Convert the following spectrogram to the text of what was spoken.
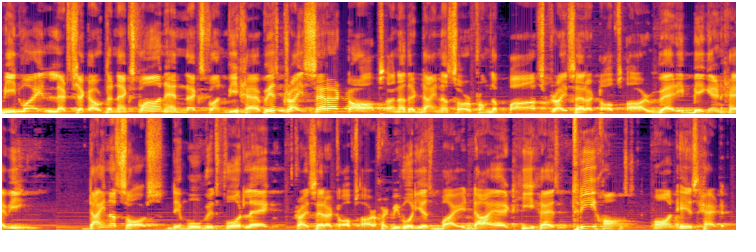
Meanwhile, let's check out the next one and next one we have is Triceratops, another dinosaur from the past. Triceratops are very big and heavy. Dinosaurs, they move with four legs. Triceratops are herbivorous by diet. He has three horns on his head.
